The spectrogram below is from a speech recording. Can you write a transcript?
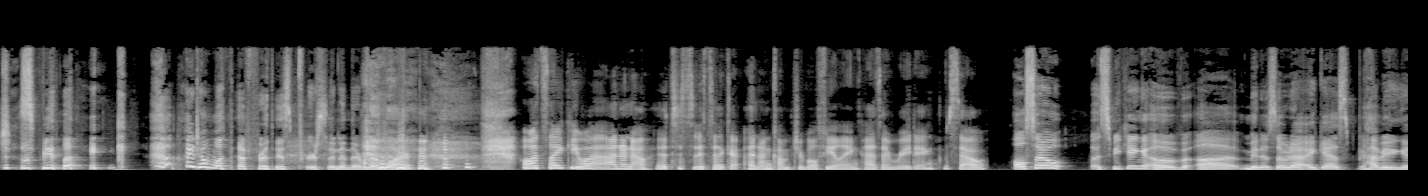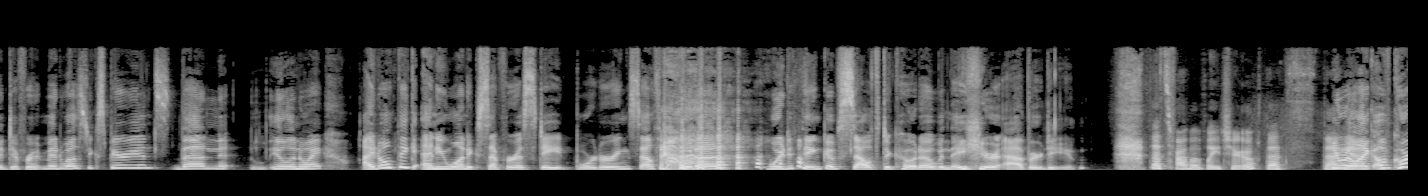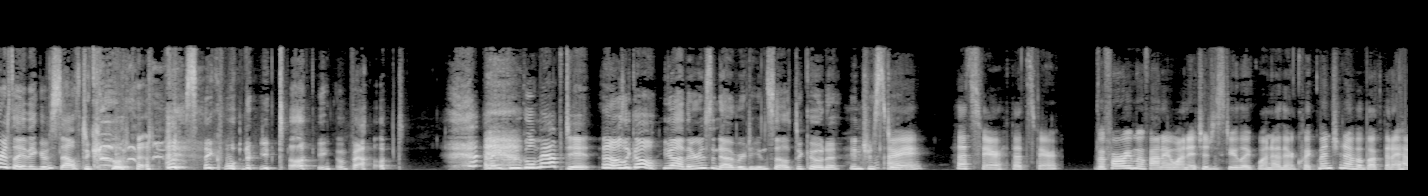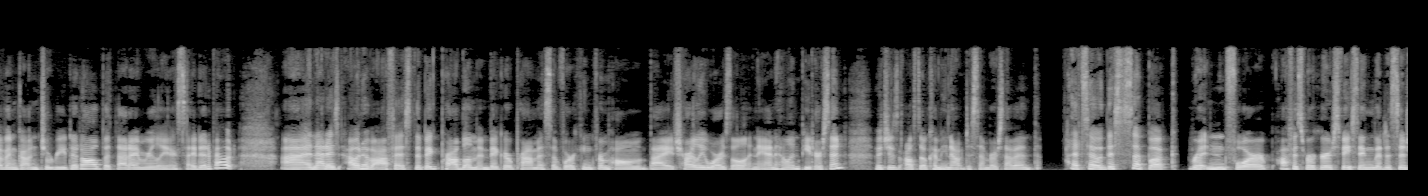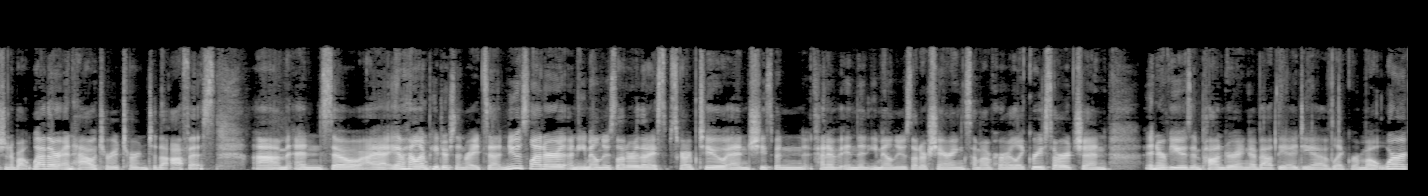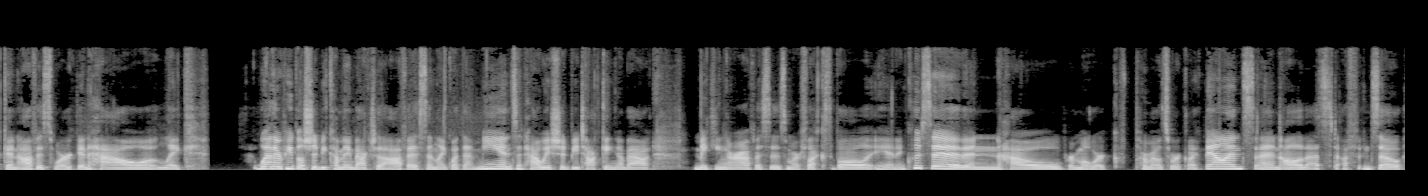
Just be like. I don't want that for this person in their memoir. well, it's like you. I don't know. It's just, it's like an uncomfortable feeling as I'm reading. So also, uh, speaking of uh, Minnesota, I guess having a different Midwest experience than Illinois, I don't think anyone except for a state bordering South Dakota would think of South Dakota when they hear Aberdeen. That's probably true. That's that, you were yeah. like, of course I think of South Dakota. Was like, what are you talking about? And I Google mapped it, and I was like, oh yeah, there is an Aberdeen, South Dakota. Interesting. All right, that's fair. That's fair. Before we move on, I wanted to just do like one other quick mention of a book that I haven't gotten to read at all, but that I'm really excited about. Uh, and that is Out of Office The Big Problem and Bigger Promise of Working from Home by Charlie Warzel and Anne Helen Petersen, which is also coming out December 7th. And so, this is a book written for office workers facing the decision about whether and how to return to the office. Um, and so, I, Anne Helen Petersen writes a newsletter, an email newsletter that I subscribe to, and she's been kind of in the email newsletter sharing some of her like research and interviews and pondering about the idea of like remote work and office work and how like whether people should be coming back to the office and like what that means and how we should be talking about making our offices more flexible and inclusive and how remote work promotes work life balance and all of that stuff. And so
